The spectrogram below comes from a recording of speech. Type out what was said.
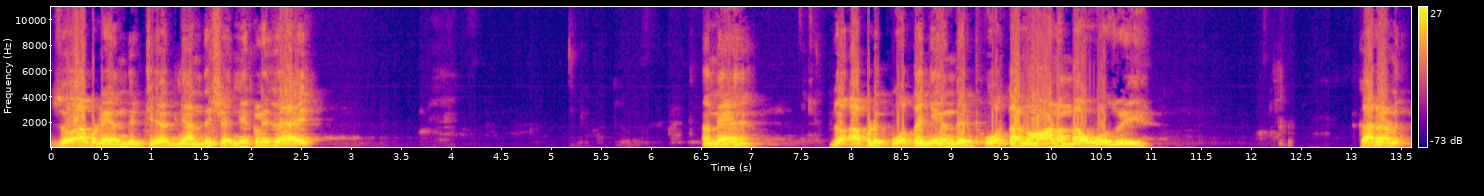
જો આપણે અંદરથી અજ્ઞાન દિશા નીકળી જાય અને જો આપણે પોતાની અંદર પોતાનો આનંદ આવવો જોઈએ. કારણ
